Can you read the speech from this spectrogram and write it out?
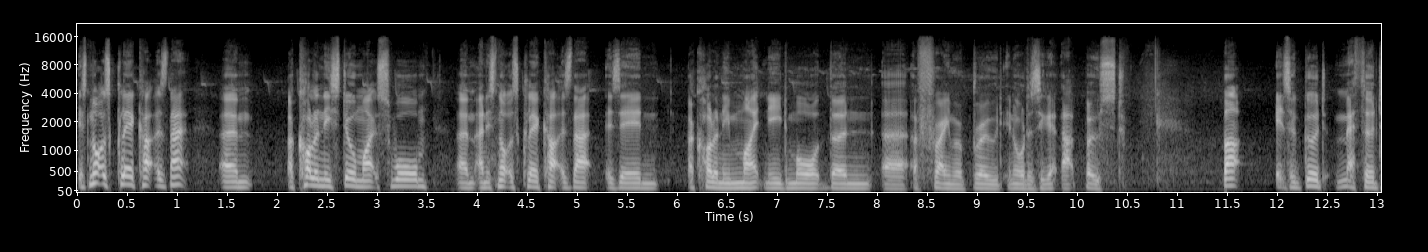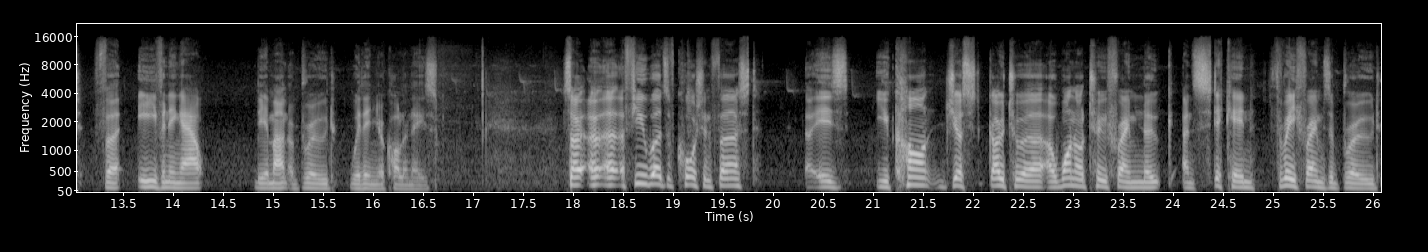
it's not as clear cut as that. Um, a colony still might swarm um, and it's not as clear cut as that as in a colony might need more than uh, a frame of brood in order to get that boost. But it's a good method for evening out the amount of brood within your colonies. So a, a few words of caution first is you can't just go to a, a one or two frame nuc and stick in three frames of brood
